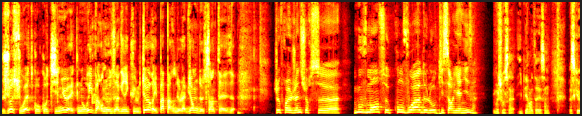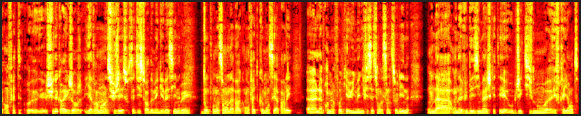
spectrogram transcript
je souhaite qu'on continue à être nourri par nos agriculteurs et pas par de la viande de synthèse. Geoffroy Lejeune sur ce euh, mouvement, ce convoi de l'eau qui s'organise? Moi, je trouve ça hyper intéressant parce que, en fait, euh, je suis d'accord avec Georges. Il y a vraiment un sujet sur cette histoire de méga bassine dont, pour l'instant, on n'a pas en fait commencé à parler. Euh, la première fois qu'il y a eu une manifestation à Sainte-Soline, on a on a vu des images qui étaient objectivement euh, effrayantes.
